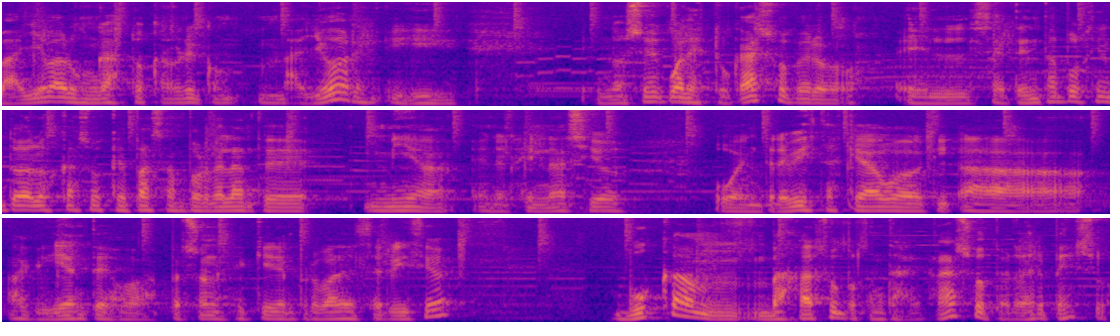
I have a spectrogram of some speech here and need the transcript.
va a llevar un gasto calórico mayor y, no sé cuál es tu caso, pero el 70% de los casos que pasan por delante mía en el gimnasio o entrevistas que hago a, clientes o a personas que quieren probar el servicio, buscan bajar su porcentaje graso, perder peso.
